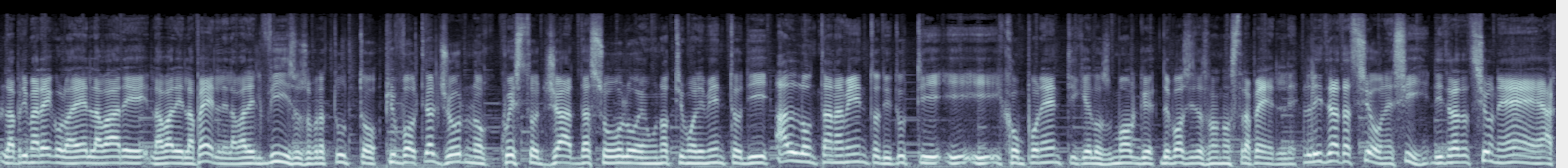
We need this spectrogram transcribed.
la prima regola è lavare, lavare la pelle, lavare il viso soprattutto più volte al giorno. Questo già da solo è un ottimo elemento di allontanamento di tutti i, i, i componenti che lo lo smog deposita sulla nostra pelle. L'idratazione, sì, l'idratazione è a,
